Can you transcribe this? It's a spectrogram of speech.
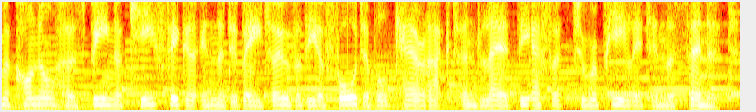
McConnell has been a key figure in the debate over the Affordable Care Act and led the effort to repeal it in the Senate.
